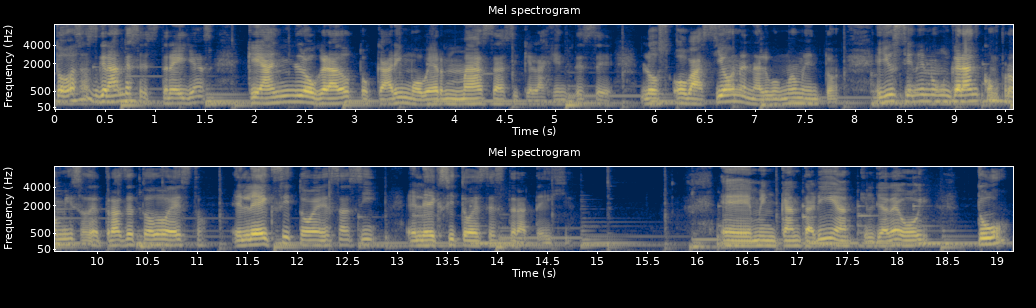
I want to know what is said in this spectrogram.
todas esas grandes estrellas que han logrado tocar y mover masas y que la gente se los ovaciona en algún momento, ellos tienen un gran compromiso detrás de todo esto. El éxito es así, el éxito es estrategia. Eh, me encantaría que el día de hoy tú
